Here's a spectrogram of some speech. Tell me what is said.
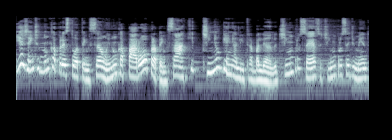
E a gente nunca prestou atenção e nunca parou para pensar que tinha alguém ali trabalhando, tinha um processo, tinha um procedimento.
